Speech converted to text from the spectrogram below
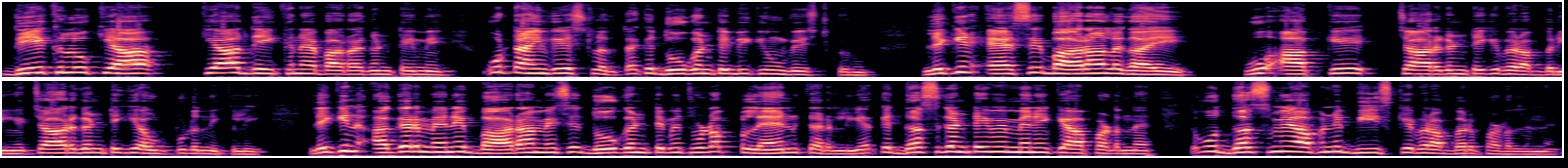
देख लो क्या क्या देखना है बारह घंटे में, वो टाइम वेस्ट लगता है कि दो घंटे भी क्यों वेस्ट करूँ। लेकिन ऐसे बारह लगाए वो आपके चार घंटे के बराबर ही है, चार घंटे की आउटपुट निकली। लेकिन अगर मैंने बारह में से दो घंटे में थोड़ा प्लान कर लिया कि दस घंटे में मैंने क्या पढ़ना है तो वो दस में आपने बीस के बराबर पढ़ लेना है।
